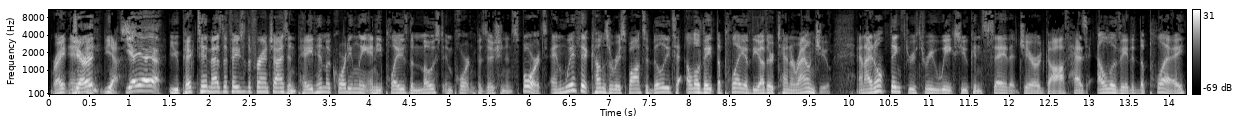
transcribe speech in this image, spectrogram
Right? And- Jared? and- yes. Yeah, yeah, yeah. You picked him as the face of the franchise and paid him accordingly, and he plays the most important position in sports. And with it comes a responsibility to elevate the play of the other 10 around you. And I don't think through three weeks you can say that Jared Goff has elevated the play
